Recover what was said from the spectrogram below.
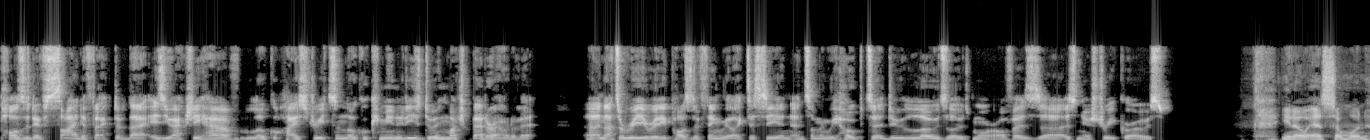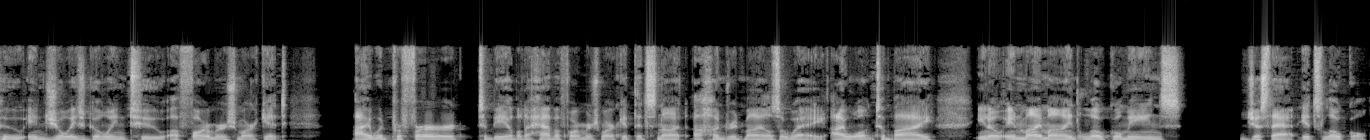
positive side effect of that is you actually have local high streets and local communities doing much better out of it. Uh, and that's a really, really positive thing we like to see and, and something we hope to do loads, loads more of as, uh, as Near Street grows. You know, as someone who enjoys going to a farmer's market, I would prefer to be able to have a farmer's market that's not a hundred miles away. I want to buy, you know, in my mind, local means just that it's local.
